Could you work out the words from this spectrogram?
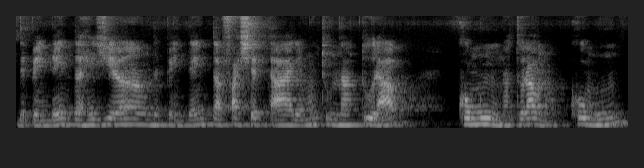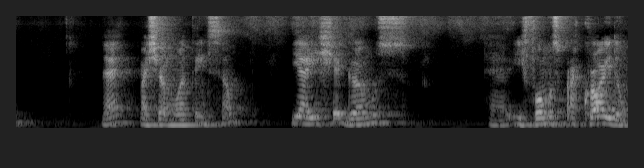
dependendo da região, dependendo da faixa etária, muito natural, comum, natural não, comum, né? Mas chamou atenção. E aí chegamos é, e fomos para Croydon,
